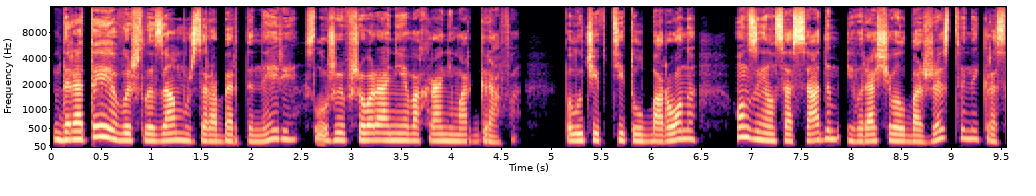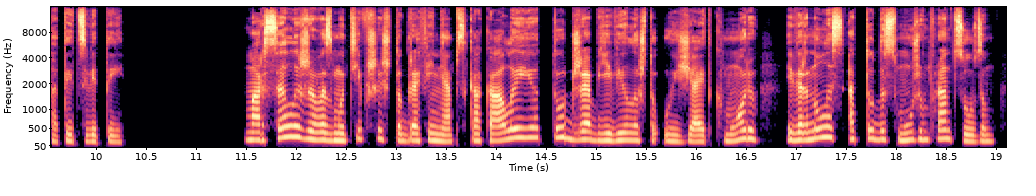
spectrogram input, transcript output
Доротея вышла замуж за Роберто Нери, служившего ранее в охране маркграфа. Получив титул барона, он занялся садом и выращивал божественной красоты цветы. Марселла же, возмутившись, что графиня обскакала ее, тут же объявила, что уезжает к морю и вернулась оттуда с мужем-французом —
